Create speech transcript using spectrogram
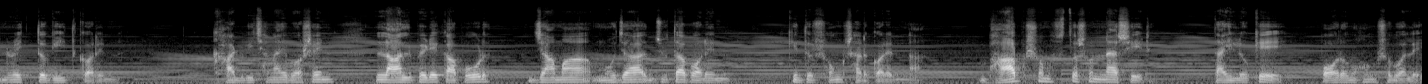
নৃত্য গীত করেন। খাট বিছানায় বসেন, লাল পেড়ে কাপড়, জামা, মোজা, জুতা পরেন, কিন্তু সংসার করেন না। ভাব সমস্ত সন্ন্যাসীর, তাই লোকে পরমহংস বলে।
